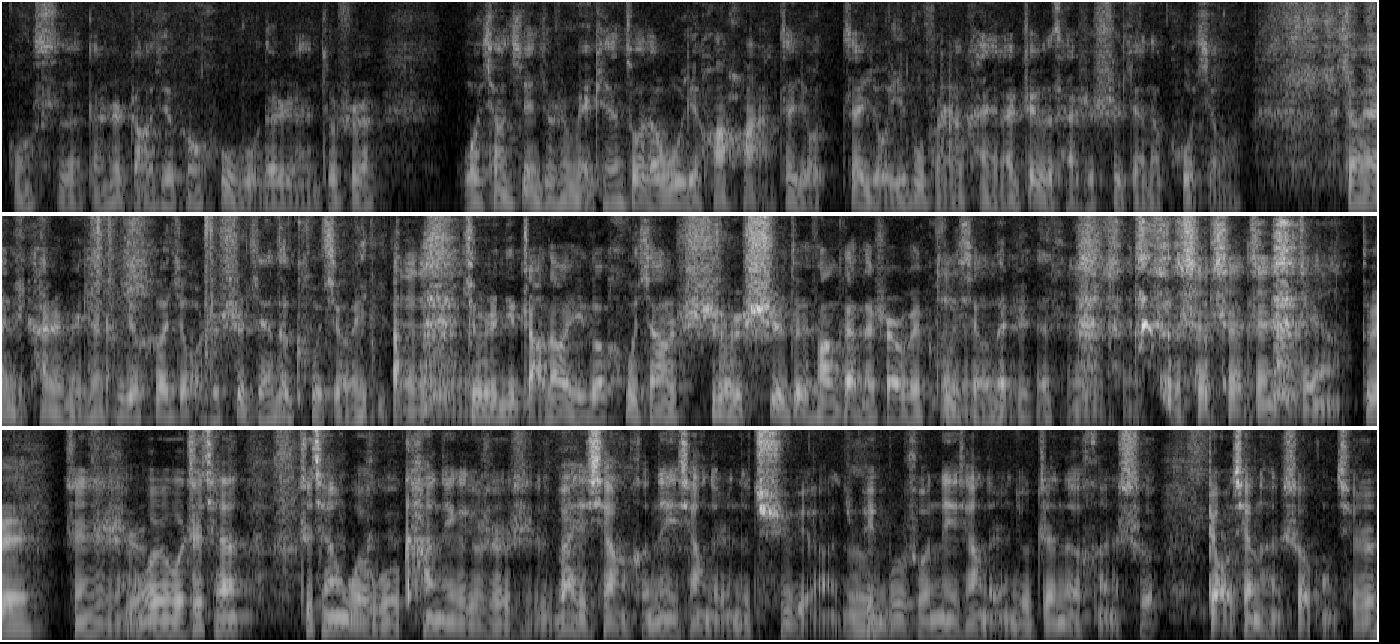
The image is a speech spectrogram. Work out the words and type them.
公司，但是找一些更互补的人，就是我相信，就是每天坐在屋里画画，在有在有一部分人看起来，这个才是世间的酷刑。就像你看着每天出去喝酒是世间的酷刑一样，就是你找到一个互相视视对方干的事儿为酷刑的人，是是是是是，真是这样，对，真是这样。我我之前之前我我看那个就是是外向和内向的人的区别啊，并不是说内向的人就真的很社表现的很社恐，其实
